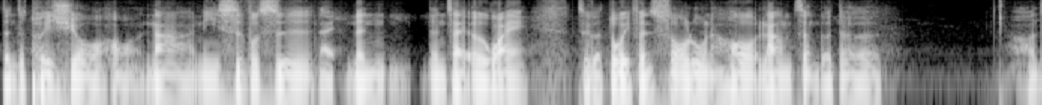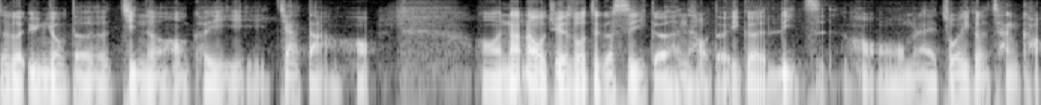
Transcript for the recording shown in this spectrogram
等着退休哈，那你是不是来能能在额外这个多一份收入，然后让整个的啊这个运用的金额哈可以加大哈？哦，那那我觉得说这个是一个很好的一个例子，好，我们来做一个参考。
